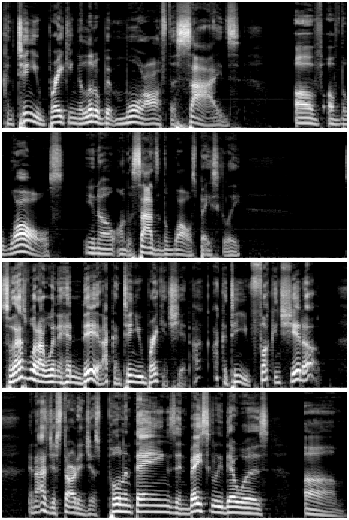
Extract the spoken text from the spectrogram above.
continue breaking a little bit more off the sides of of the walls, you know, on the sides of the walls, basically. So that's what I went ahead and did. I continued breaking shit. I, I continued fucking shit up. And I just started just pulling things. And basically there was um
